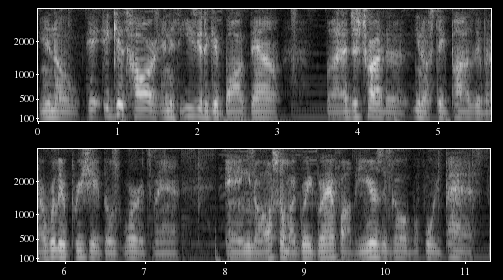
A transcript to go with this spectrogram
you know it, it gets hard and it's easy to get bogged down but i just try to you know stay positive and i really appreciate those words man. And you know also my great grandfather years ago before he passed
